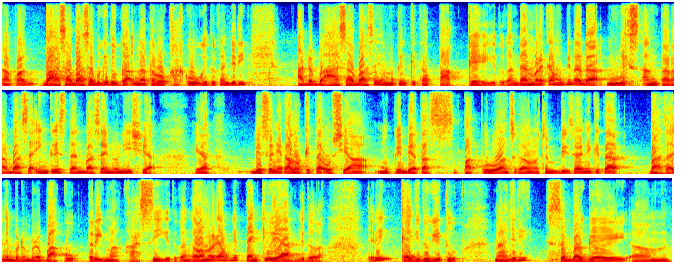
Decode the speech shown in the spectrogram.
apa bahasa-bahasa begitu gak nggak terlalu kaku gitu kan. Jadi ada bahasa-bahasa yang mungkin kita pakai gitu kan. Dan mereka mungkin ada mix antara bahasa Inggris dan bahasa Indonesia ya. Biasanya kalau kita usia mungkin di atas 40-an segala macam biasanya kita bahasanya benar-benar baku terima kasih gitu kan. Kalau mereka mungkin thank you ya gitu lah. Jadi kayak gitu-gitu. Nah jadi sebagai um,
